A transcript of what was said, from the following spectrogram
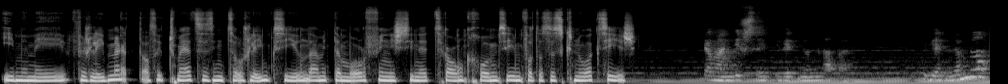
immer mehr verschlimmert. Also die Schmerzen sind so schlimm gewesen und auch mit dem Morphin ist sie nicht zurückgekommen, im Sinne von, dass es genug war. Ja, manchmal sagt ich will nicht mehr leben. Ich will nicht mehr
